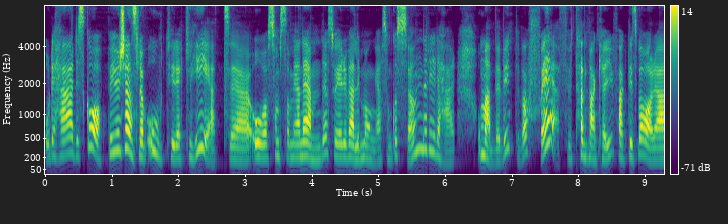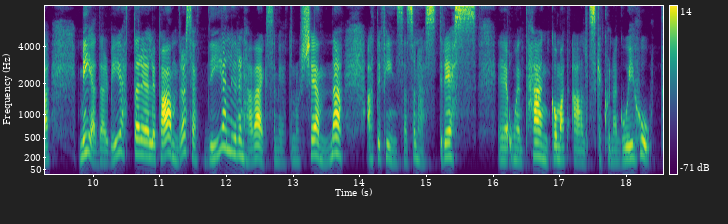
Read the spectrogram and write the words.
Och det här det skapar ju en känsla av otillräcklighet eh, och som, som jag nämnde så är det väldigt många som går sönder i det här. Och man behöver inte vara chef utan man kan ju faktiskt vara medarbetare eller på andra sätt del i den här verksamheten och känna att det finns en sån här stress eh, och en tanke om att allt ska kunna gå ihop.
